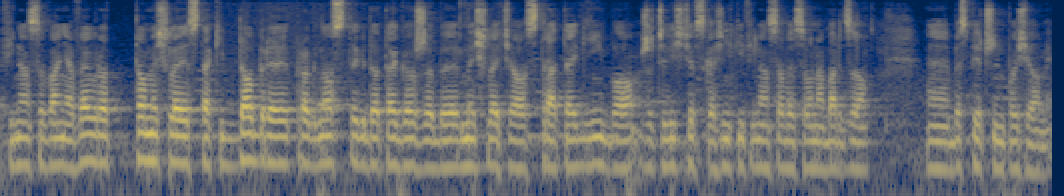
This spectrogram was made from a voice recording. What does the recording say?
finansowania w euro, to myślę jest taki dobry prognostyk do tego, żeby myśleć o strategii, bo rzeczywiście wskaźniki finansowe są na bardzo e, bezpiecznym poziomie.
